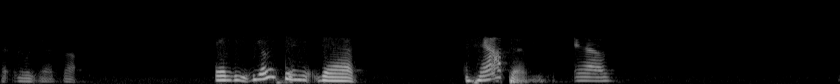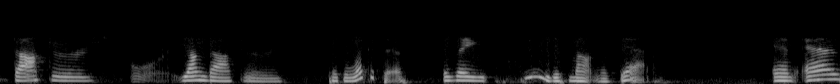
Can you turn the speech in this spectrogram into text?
that really adds up. And the, the other thing that happens as doctors or young doctors take a look at this is they see this mountain of debt. And as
